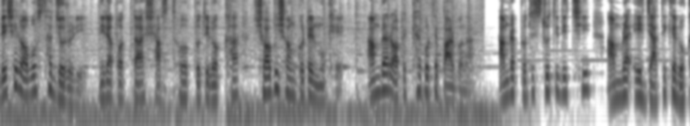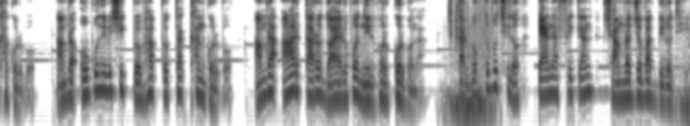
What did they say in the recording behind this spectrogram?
দেশের অবস্থা জরুরি, নিরাপত্তা, স্বাস্থ্য, প্রতিরক্ষা সবই সংকটের মুখে। আমরা আর অপেক্ষা করতে পারব না। আমরা প্রতিশ্রুতি দিচ্ছি, আমরা এই জাতিকে রক্ষা করব। আমরা ঔপনিবেশিক প্রভাব প্রত্যাখ্যান করব। আমরা আর কারও দয়ার উপর নির্ভর করব না। তার বক্তব্য ছিল প্যান আফ্রিকান সাম্রাজ্যবাদ বিরোধী।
